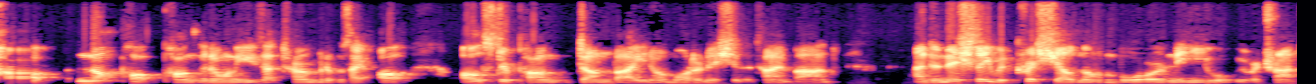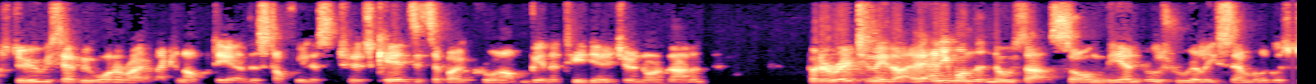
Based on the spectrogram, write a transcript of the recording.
pop, not pop punk. I don't want to use that term, but it was like Ul- Ulster punk done by you know a modernish at the time band. And initially, with Chris Sheldon on board, and he knew what we were trying to do, we said we want to write like an update of the stuff we listened to as kids. It's about growing up and being a teenager in Northern Ireland. But originally, that anyone that knows that song, the intro is really simple. It goes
